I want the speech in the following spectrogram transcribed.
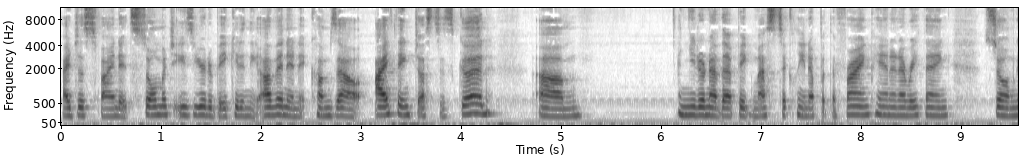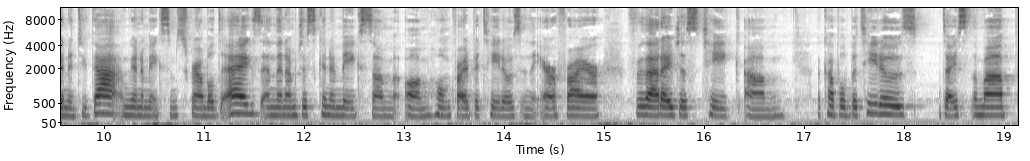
I just find it so much easier to bake it in the oven, and it comes out, I think, just as good. Um, and you don't have that big mess to clean up with the frying pan and everything. So I'm to do that. I'm to make some scrambled eggs and then I'm just to make some um, home fried potatoes in the air fryer. For that, I just take um, a couple potatoes, dice them up,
